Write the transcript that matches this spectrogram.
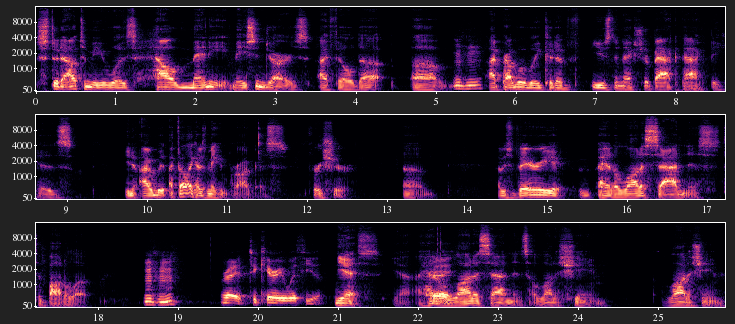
stood out to me was how many mason jars I filled up. Um, I probably could have used an extra backpack because, you know, I wa- I felt like I was making progress for sure. Um, I was very, I had a lot of sadness to bottle up. Right, to carry with you. Yes, yeah. I had Right. a lot of sadness, a lot of shame, a lot of shame.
